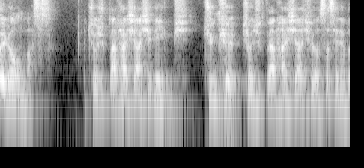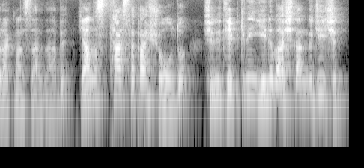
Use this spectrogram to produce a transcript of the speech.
öyle olmaz. Çocuklar haşhaşi değilmiş. Çünkü çocuklar haşhaşi olsa seni bırakmazlardı abi. Yalnız ters tepen şu oldu. Şimdi tepkinin yeni başlangıcı için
